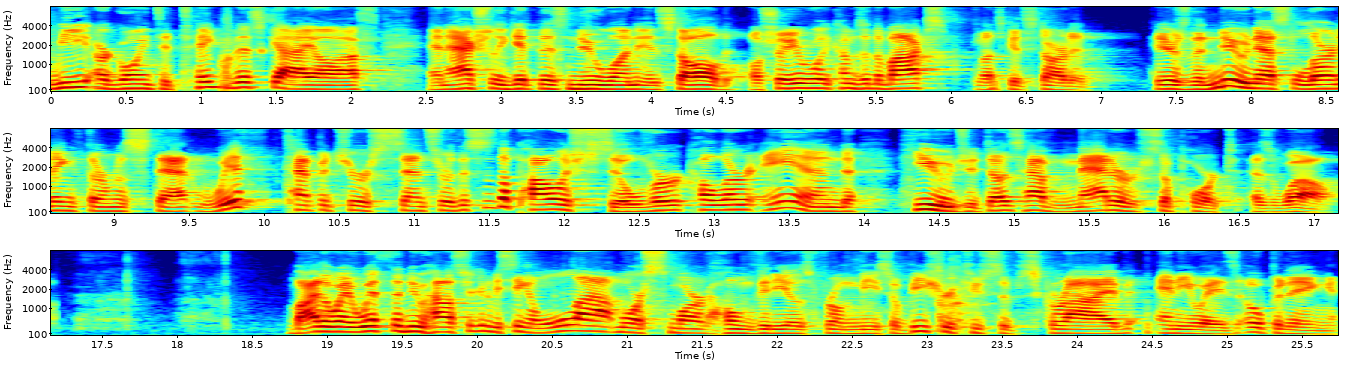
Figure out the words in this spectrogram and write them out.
we are going to take this guy off and actually get this new one installed. I'll show you what comes in the box. Let's get started. Here's the new Nest Learning Thermostat with temperature sensor. This is the polished silver color and huge. It does have Matter support as well. By the way, with the new house, you're gonna be seeing a lot more smart home videos from me, so be sure to subscribe. Anyways, opening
